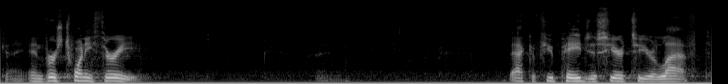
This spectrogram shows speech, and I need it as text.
okay, and verse 23. Back a few pages here to your left.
